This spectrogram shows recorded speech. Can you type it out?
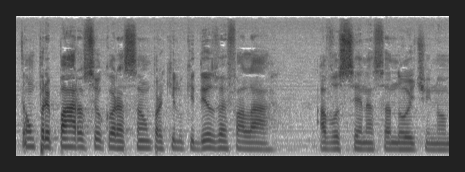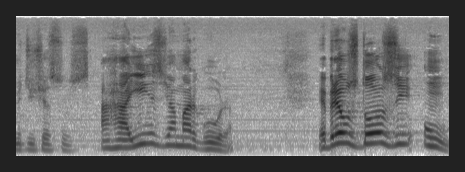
Então prepara o seu coração para aquilo que Deus vai falar a você nessa noite, em nome de Jesus. A raiz de amargura. Hebreus 12, 1.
